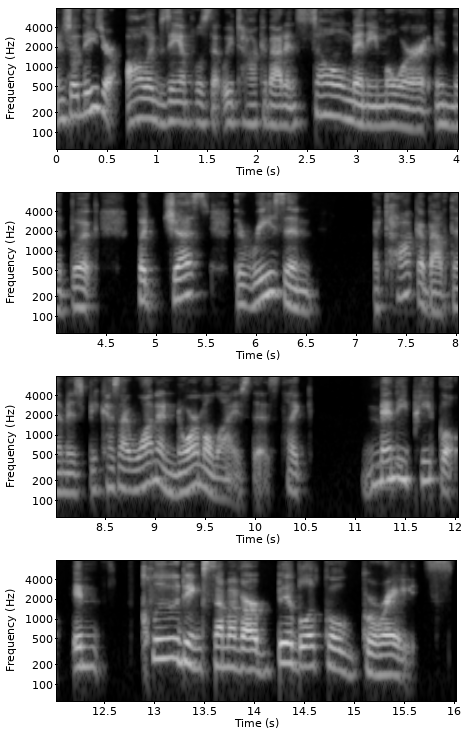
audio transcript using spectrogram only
And so these are all examples that we talk about and so many more in the book. But just the reason I talk about them is because I want to normalize this. Like many mm-hmm. people, including some of our biblical greats,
